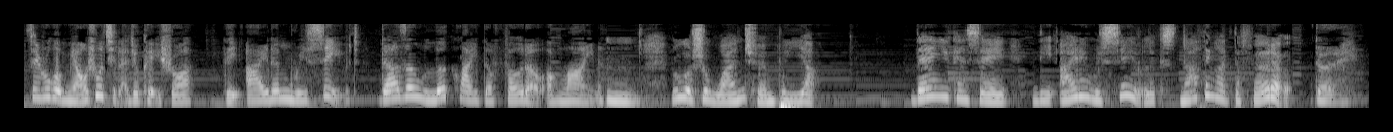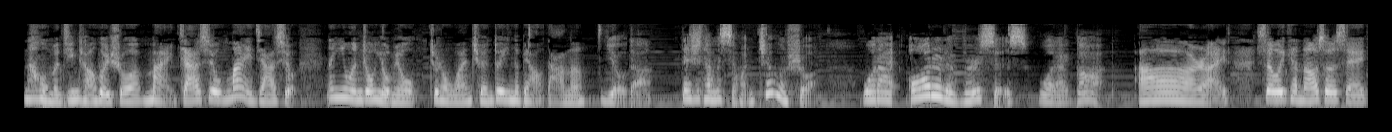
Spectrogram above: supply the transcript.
所以如果描述起来就可以说 the item received doesn't look like the photo online。嗯，如果是完全不一样 ，then you can say the item received looks nothing like the photo. 对，那我们经常会说买家秀、卖家秀，那英文中有没有这种完全对应的表达呢？有的，但是他们喜欢这么说：What I ordered versus what I got. Ah, right. So we can also say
